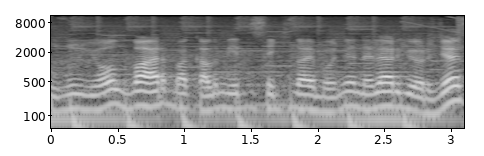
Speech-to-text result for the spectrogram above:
uzun yol var. Bakalım 7-8 ay boyunca neler göreceğiz.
